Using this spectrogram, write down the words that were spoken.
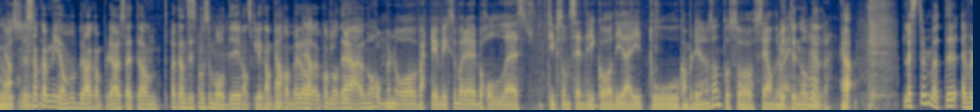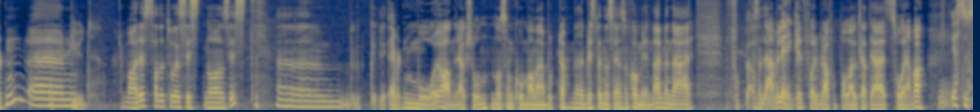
noe Ja, Vi du snakka mye om hvor bra kamper de har, så et eller annet, på et eller annet tidspunkt så må de vanskelige kampene Ja. komme, og, Ja. komme, og det er jo nå. kommer nå hvert øyeblikk, så bare behold eh, typ sånn Cedric og de der i to kamper til eller noe sånt, og så se andre Bytt veier. til noe bedre. Ja. Leicester møter Everton. Eh, Gud. Mares hadde to assist nå sist. Eh, Everton må jo ha en reaksjon nå som Koman er borte. Det blir spennende å se hvem som kommer inn der, men det er, altså, det er vel egentlig et for bra fotballag til at jeg er så ræva. Jeg synes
